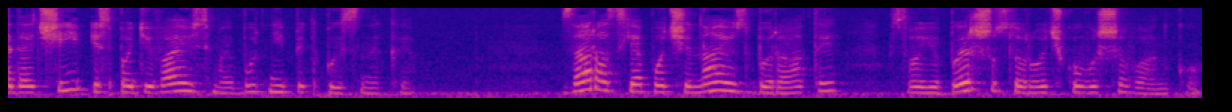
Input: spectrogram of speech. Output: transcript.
глядачі і, сподіваюсь, майбутні підписники. Зараз я починаю збирати свою першу сорочку вишиванку.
